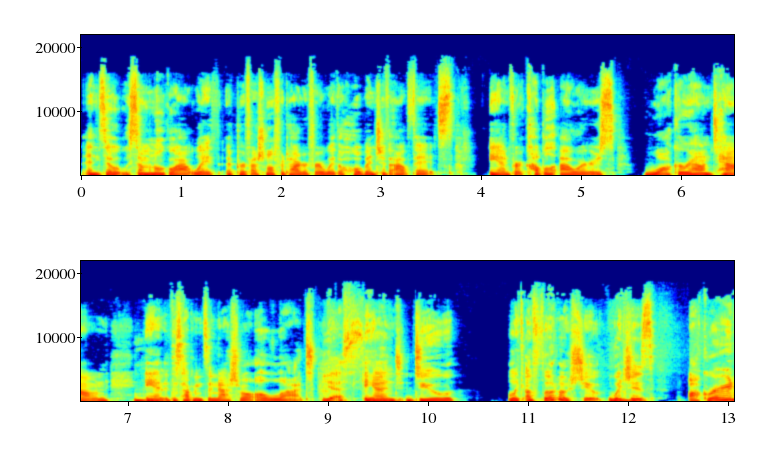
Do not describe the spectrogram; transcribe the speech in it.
And so someone will go out with a professional photographer with a whole bunch of outfits and for a couple hours walk around town. Mm-hmm. And this happens in Nashville a lot yes. and do like a photo shoot, which is awkward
